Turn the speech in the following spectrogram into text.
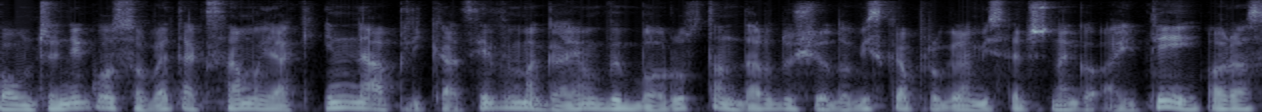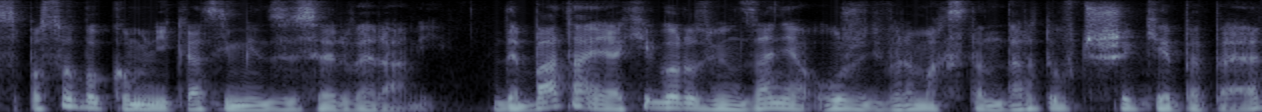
Połączenie głosowe, tak samo jak inne aplikacje, wymagają wyboru standardu środowiska programistycznego IT oraz sposobu komunikacji między serwerami. Debata, jakiego rozwiązania użyć w ramach standardów 3GPP,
